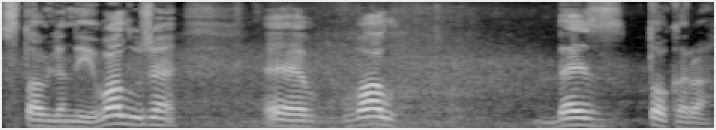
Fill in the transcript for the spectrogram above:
вставлений вал уже, е, вал без токара.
